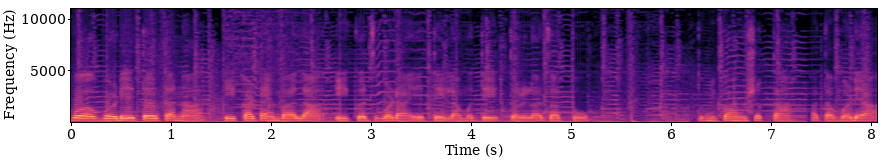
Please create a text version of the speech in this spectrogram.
व वडे तळताना एका टायमाला एकच वडा तेलामध्ये तळला जातो. तुम्ही पाहू शकता आता वड्या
